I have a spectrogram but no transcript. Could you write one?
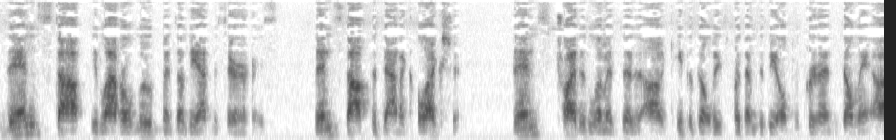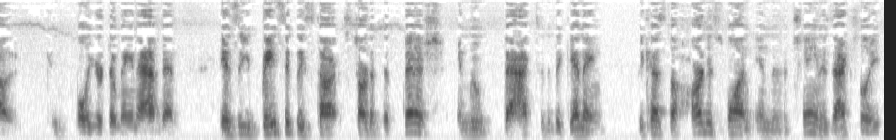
Then stop the lateral movement of the adversaries then stop the data collection, then try to limit the uh, capabilities for them to be able to prevent domain, uh, control your domain admin. Is you basically start start at the finish and move back to the beginning because the hardest one in the chain is actually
